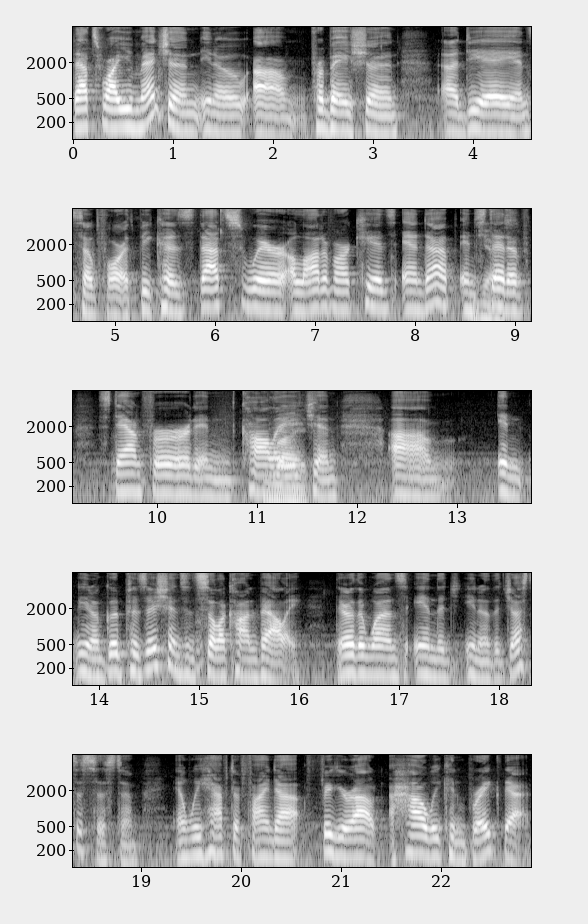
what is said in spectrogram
That's why you mentioned, you know, um, probation, uh, DA, and so forth, because that's where a lot of our kids end up instead Yes. of Stanford and college Right. and um, in you know good positions in Silicon Valley. They're the ones in the you know the justice system, and we have to find out, figure out how we can break that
